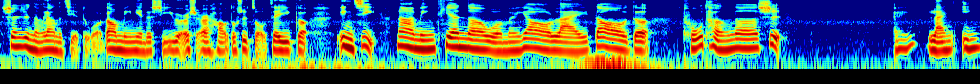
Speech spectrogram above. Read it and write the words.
生日能量的解读哦。到明年的十一月二十二号都是走这一个印记。那明天呢，我们要来到的图腾呢是，哎，蓝鹰。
